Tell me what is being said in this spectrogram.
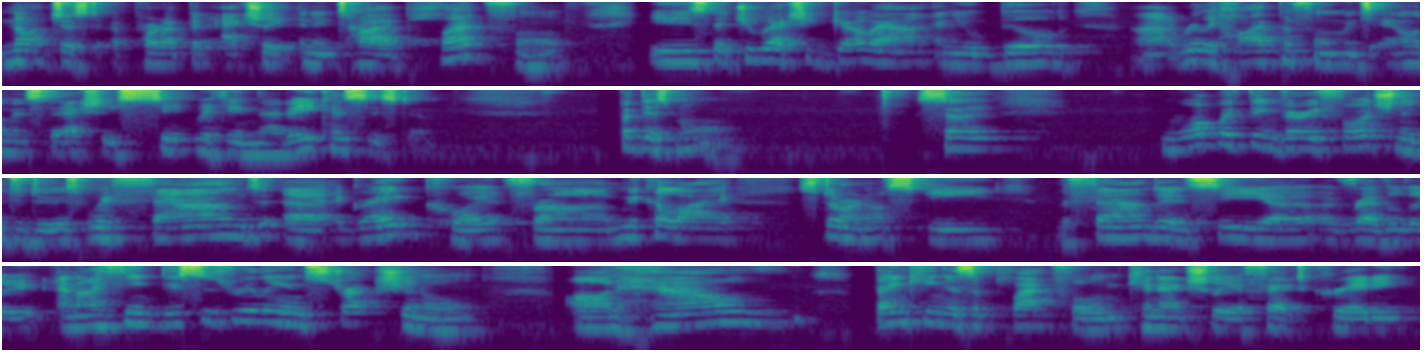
not just a product but actually an entire platform is that you actually go out and you'll build uh, really high performance elements that actually sit within that ecosystem but there's more so what we've been very fortunate to do is we've found a, a great quote from nikolai Stoyanovsky, the founder and CEO of Revolut. And I think this is really instructional on how banking as a platform can actually affect creating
